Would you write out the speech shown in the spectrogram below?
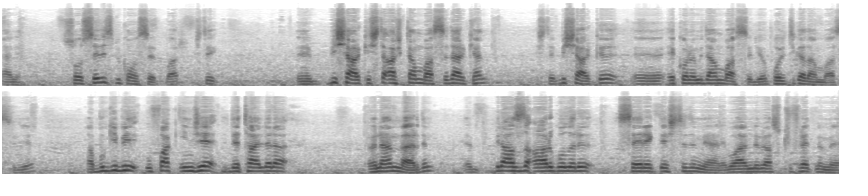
Yani sosyalist bir konsept var. İşte e, bir şarkı işte aşktan bahsederken işte bir şarkı e, ekonomiden bahsediyor, politikadan bahsediyor. Ha, bu gibi ufak ince detaylara önem verdim. E, Biraz da argoları seyrekleştirdim yani. Bu albümde biraz küfür etmeme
